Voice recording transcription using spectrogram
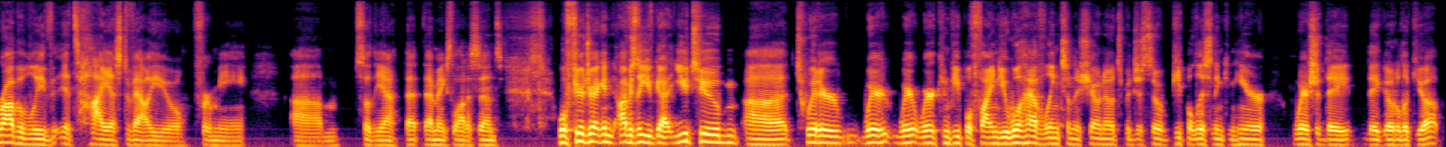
probably its highest value for me. Um, so yeah, that, that makes a lot of sense. Well, Fear Dragon, obviously you've got YouTube, uh, Twitter. Where where where can people find you? We'll have links in the show notes, but just so people listening can hear, where should they they go to look you up?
